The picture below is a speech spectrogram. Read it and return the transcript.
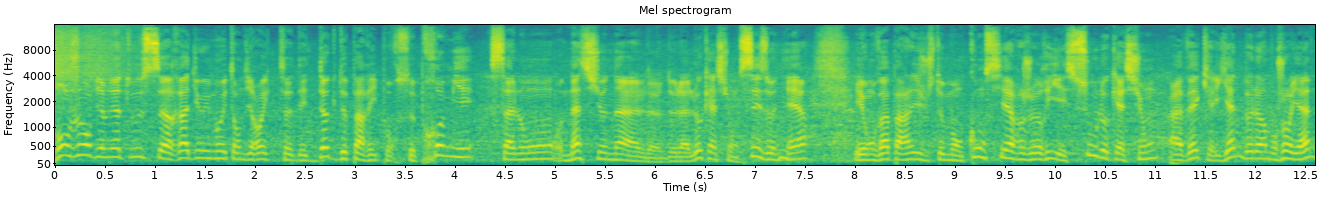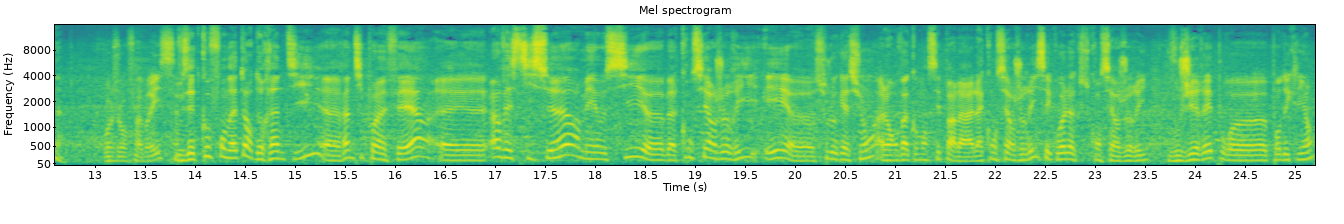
Bonjour, bienvenue à tous. Radio Imo est en direct des Docks de Paris pour ce premier salon national de la location saisonnière. Et on va parler justement conciergerie et sous-location avec Yann Belin. Bonjour Yann. Bonjour Fabrice. Vous êtes cofondateur de Renti, euh, Renti.fr, euh, investisseur, mais aussi euh, bah, conciergerie et sous-location. Alors on va commencer par la, la conciergerie. C'est quoi la conciergerie? Vous gérez pour, pour des clients?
